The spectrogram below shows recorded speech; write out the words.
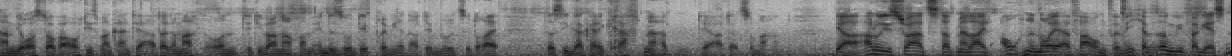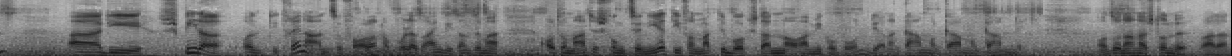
haben die Rostocker auch diesmal kein Theater gemacht und die waren auch am Ende so deprimiert nach dem 0 zu 3, dass sie gar keine Kraft mehr hatten, Theater zu machen. Ja, Alois Schwarz, tut mir leid, auch eine neue Erfahrung für mich. Ich habe irgendwie vergessen, äh, die Spieler und die Trainer anzufordern, obwohl das eigentlich sonst immer automatisch funktioniert. Die von Magdeburg standen auch am Mikrofon, die anderen kamen und kamen und kamen nicht. Und so nach einer Stunde war dann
